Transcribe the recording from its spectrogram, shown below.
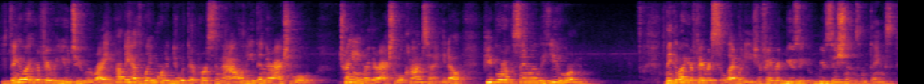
you think about your favorite YouTuber, right? It probably has way more to do with their personality than their actual training or their actual content, you know? People are the same way with you. Um, think about your favorite celebrities, your favorite music musicians and things.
